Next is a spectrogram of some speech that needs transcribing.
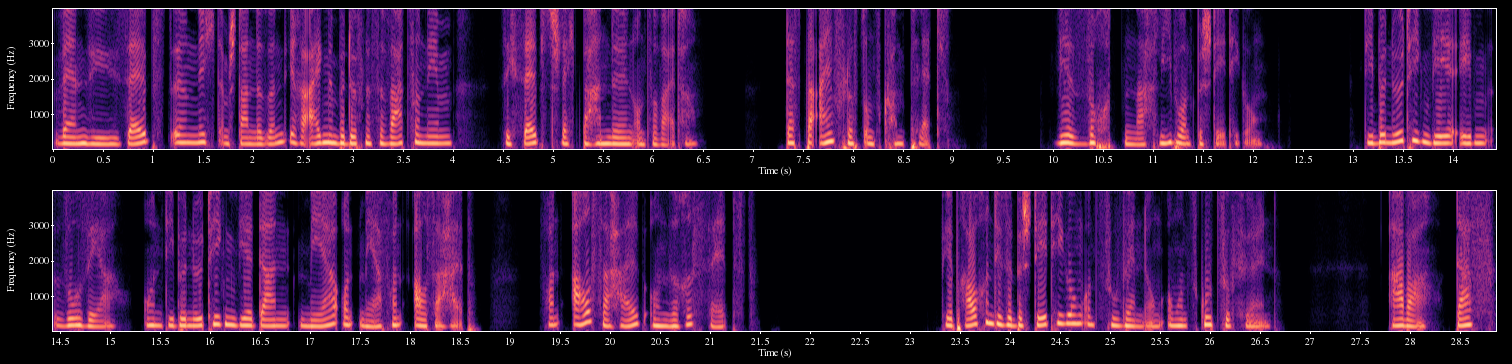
Wenn sie selbst äh, nicht imstande sind, ihre eigenen Bedürfnisse wahrzunehmen, sich selbst schlecht behandeln und so weiter. Das beeinflusst uns komplett. Wir suchten nach Liebe und Bestätigung. Die benötigen wir eben so sehr und die benötigen wir dann mehr und mehr von außerhalb von außerhalb unseres Selbst. Wir brauchen diese Bestätigung und Zuwendung, um uns gut zu fühlen. Aber das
